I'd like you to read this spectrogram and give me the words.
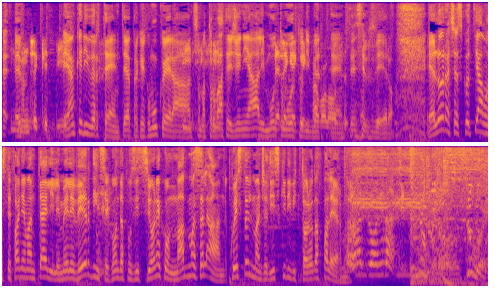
Eh, non c'è che dire. è anche divertente, eh, perché comunque era, Sì, insomma, sì, trovate sì. geniali, molto Delle molto divertente, favolose. è vero. E allora ci ascoltiamo Stefania Mantelli, Le Mele Verdi in seconda posizione con Mademoiselle Anne. Questo è il Mangiadischi di Vittorio da Palermo. Radio Animati, numero 2.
